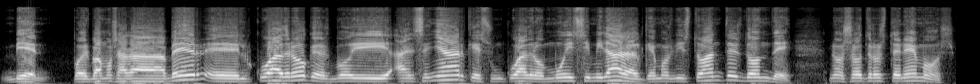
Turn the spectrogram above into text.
Bien, pues vamos a ver el cuadro que os voy a enseñar, que es un cuadro muy similar al que hemos visto antes, donde nosotros tenemos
